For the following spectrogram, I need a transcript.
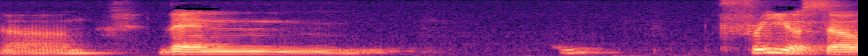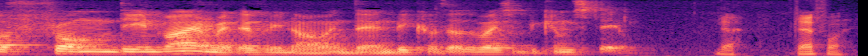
um, then free yourself from the environment every now and then because otherwise it becomes stale. Yeah definitely.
